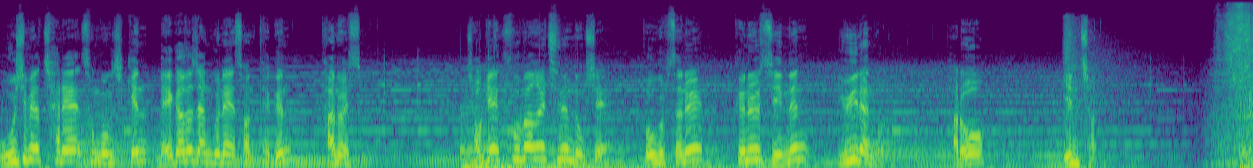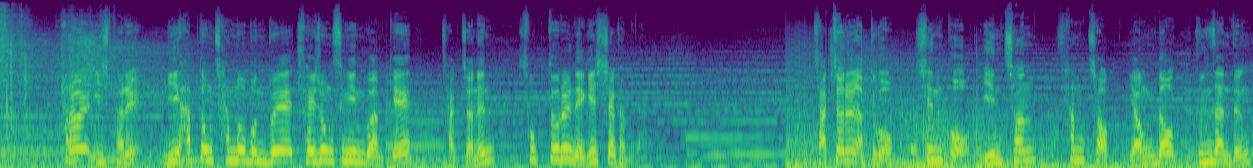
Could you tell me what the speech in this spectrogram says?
50여 차례 성공시킨 메가더 장군의 선택은 단호했습니다. 적의 후방을 치는 동시에 보급선을 끊을 수 있는 유일한 곳, 바로 인천. 8월 28일 미 합동 참모본부의 최종 승인과 함께 작전은 속도를 내기 시작합니다. 작전을 앞두고 신포, 인천, 삼척, 영덕, 군산 등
